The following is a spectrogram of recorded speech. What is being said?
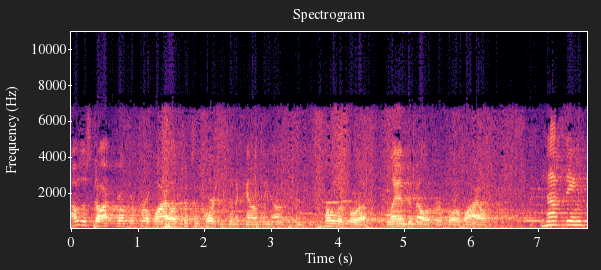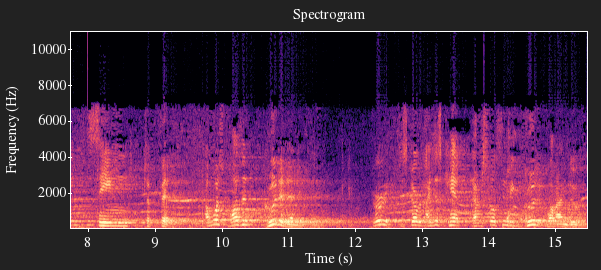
I was a stockbroker for a while. I took some courses in accounting. I was a controller for a land developer for a while. Nothing seemed to fit. I was, wasn't good at anything. Very discovered I just can't, I'm supposed to be good at what I'm doing.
